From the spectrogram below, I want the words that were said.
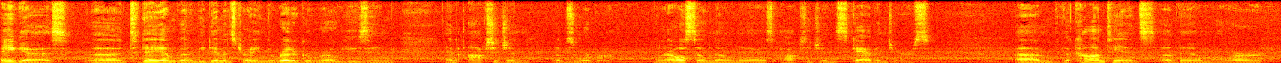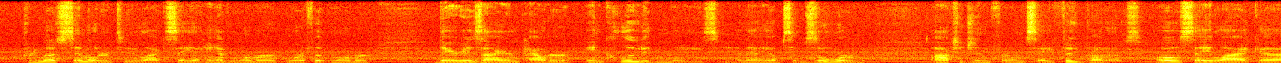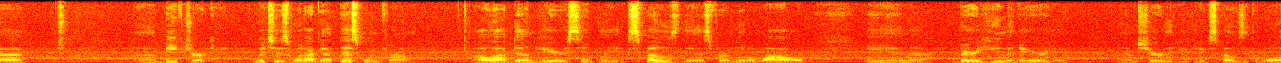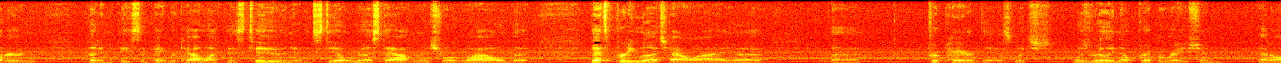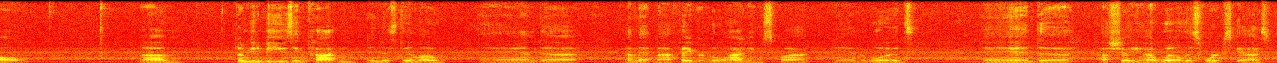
Hey guys, uh, today I'm going to be demonstrating the Rudiger Roll using an oxygen absorber. They're also known as oxygen scavengers. Um, the contents of them are pretty much similar to like say a hand warmer or a foot warmer. There is iron powder included in these and that helps absorb oxygen from say food products. Oh say like uh, uh, beef jerky which is what I got this one from. All I've done here is simply expose this for a little while in a very humid area. I'm sure that you could expose it to water and put it in a piece of paper towel like this too and it would still rust out in a short while but that's pretty much how I uh, uh, prepared this which was really no preparation at all. Um, I'm going to be using cotton in this demo and uh, I'm at my favorite little hiding spot in the woods and uh, I'll show you how well this works guys.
